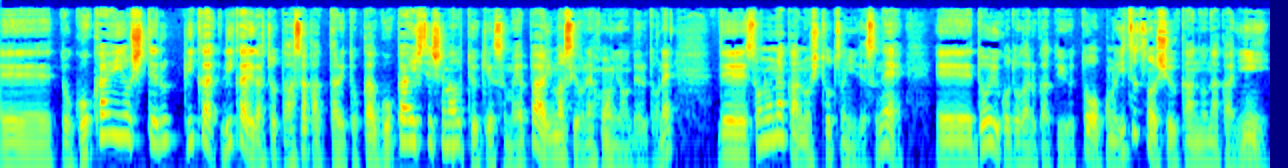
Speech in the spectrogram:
えーと、誤解をしてる理解理解がちょっと浅かったりとか誤解してしまうというケースもやっぱりありますよね本読んでるとね。でその中の一つにですね、えー、どういうことがあるかというとこの5つの習慣の中に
